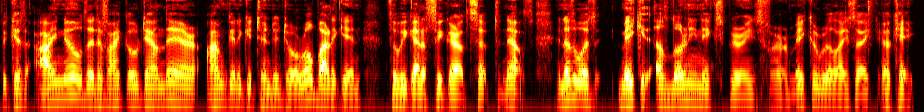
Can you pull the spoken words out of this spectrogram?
because I know that if I go down there, I'm going to get turned into a robot again. So we got to figure out something else. In other words, make it a learning experience for her. Make her realize, like, okay,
